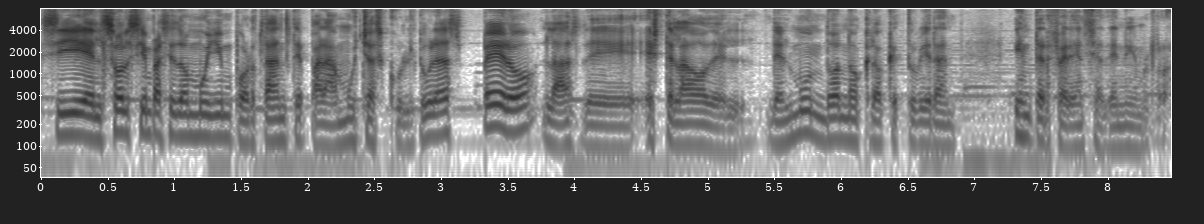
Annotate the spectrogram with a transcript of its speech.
Sí, el sol siempre ha sido muy importante para muchas culturas, pero las de este lado del, mundo no creo que tuvieran interferencia de Nimrod.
